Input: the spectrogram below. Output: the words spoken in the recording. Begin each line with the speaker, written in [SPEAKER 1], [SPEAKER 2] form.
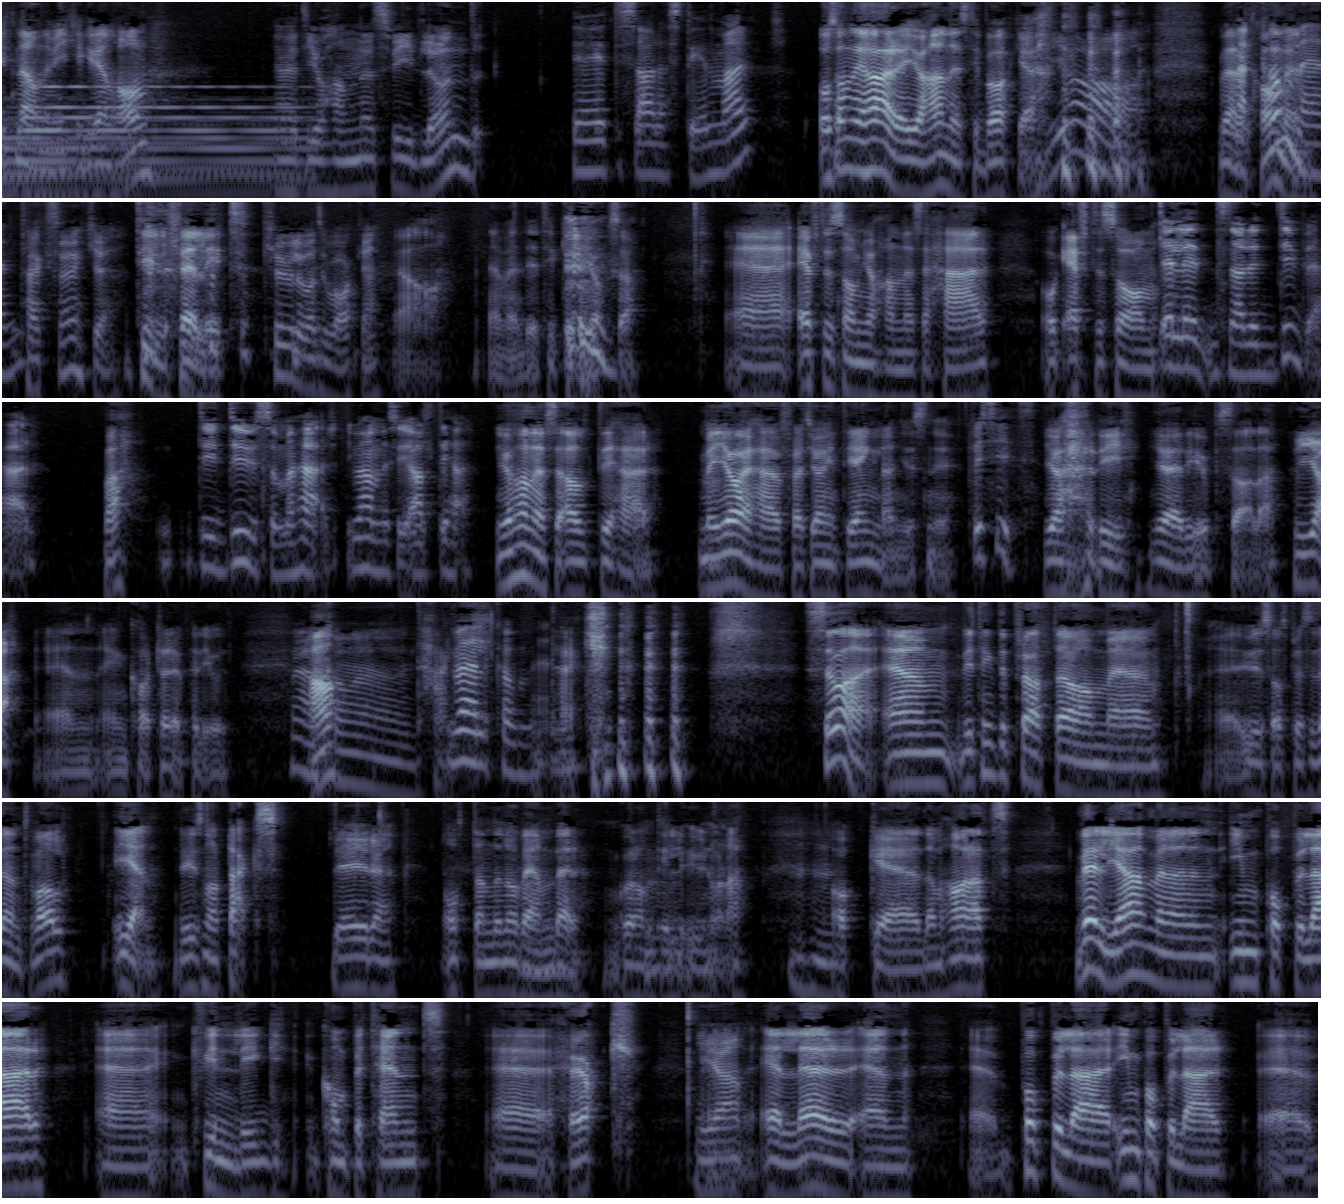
[SPEAKER 1] Mitt namn är Mikael Grenholm.
[SPEAKER 2] Jag heter Johannes Widlund.
[SPEAKER 3] Jag heter Sara Stenmark.
[SPEAKER 1] Och som ni hör är Johannes tillbaka.
[SPEAKER 2] Ja,
[SPEAKER 1] Välkommen.
[SPEAKER 3] Välkommen.
[SPEAKER 2] tack så mycket.
[SPEAKER 1] Tillfälligt.
[SPEAKER 2] Kul att vara tillbaka.
[SPEAKER 1] Ja, nej, men det tycker vi också. Eh, Eftersom Johannes är här och eftersom...
[SPEAKER 3] Eller snarare du är här.
[SPEAKER 1] Va?
[SPEAKER 3] Det är du som är här. Johannes är ju alltid här.
[SPEAKER 1] Johannes är alltid här. Men jag är här för att jag är inte i England just nu.
[SPEAKER 3] Precis.
[SPEAKER 1] Jag är i, jag är i Uppsala.
[SPEAKER 2] Ja,
[SPEAKER 1] En, en kortare period.
[SPEAKER 2] välkommen.
[SPEAKER 1] Tack.
[SPEAKER 3] Välkommen.
[SPEAKER 1] Tack. Så, ehm, vi tänkte prata om eh, USAs presidentval igen. Det är ju snart dags.
[SPEAKER 2] Det är ju det.
[SPEAKER 1] 8 november går de till urnorna. Och eh, de har att välja mellan en impopulär, eh, kvinnlig, kompetent eh, hök.
[SPEAKER 2] Ja.
[SPEAKER 1] Eh, eller en eh, populär, impopulär eh,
